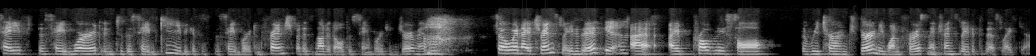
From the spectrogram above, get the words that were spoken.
saved the same word into the same key because it's the same word in French, but it's not at all the same word in German. Oh. So when I translated it, yeah. I, I probably saw the return journey one first, and I translated it as like yeah,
